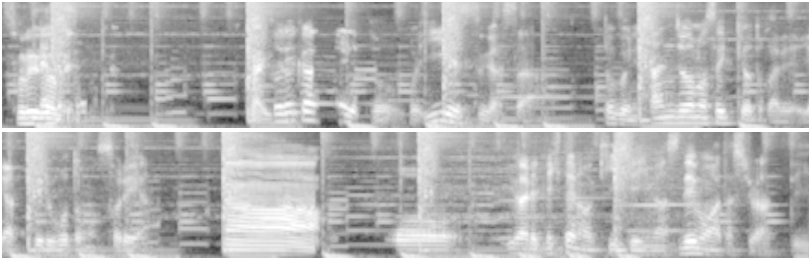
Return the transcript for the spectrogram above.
それがねそれ考えるとイエスがさ特に誕生の説教とかでやってることもそれやん。あこう言われてきたのを聞いています。でも私はっていう。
